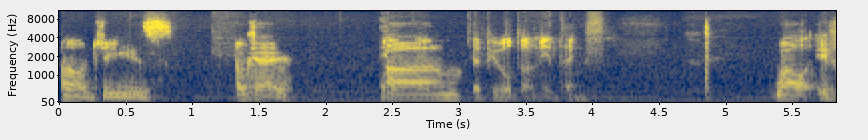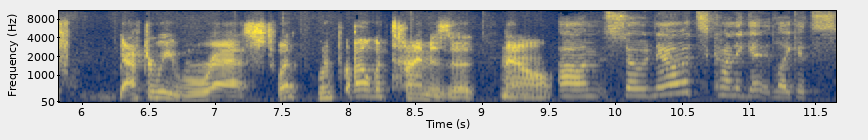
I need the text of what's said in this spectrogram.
Oh, jeez. Okay. Yeah, Um, dead, dead people don't need things. Well, if after we rest, what what about what time is it now? Um, so now it's kind of get like it's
